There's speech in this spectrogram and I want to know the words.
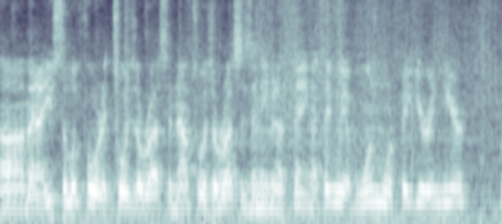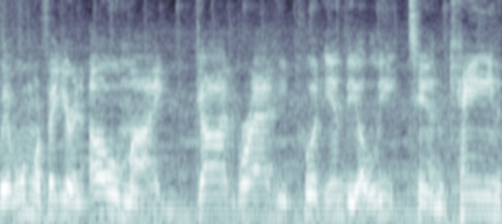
Um, and I used to look for it at Toys R Us, and now Toys R Us isn't even a thing. I think we have one more figure in here. We have one more figure, and oh my god, Brad, he put in the Elite 10 Kane,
